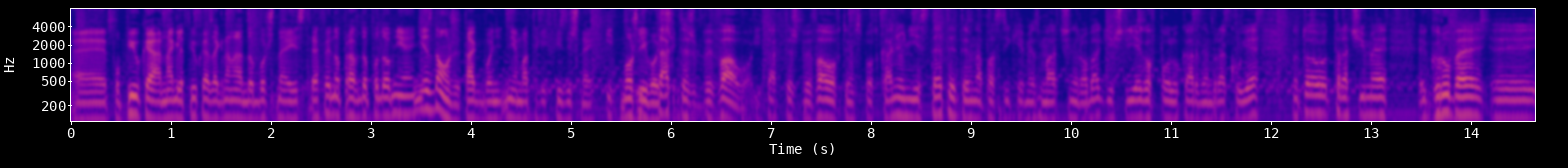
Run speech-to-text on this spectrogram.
e, po piłkę, a nagle piłka zagrana do bocznej strefy, no prawdopodobnie nie zdąży, tak? Bo nie- nie ma takiej fizycznej I, możliwości. I tak też bywało. I tak też bywało w tym spotkaniu. Niestety tym napastnikiem jest Marcin Robak. Tak? Jeśli jego w polu karnym brakuje, no to tracimy grube y,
